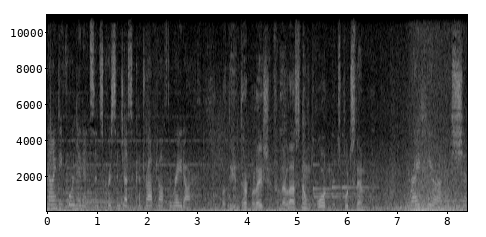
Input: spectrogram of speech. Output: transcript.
94 minutes since Chris and Jessica dropped off the radar. But the interpolation from their last known coordinates puts them... Right here on this ship.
